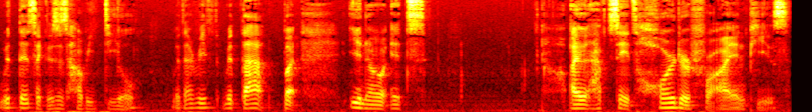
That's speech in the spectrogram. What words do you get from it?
with this. Like this is how we deal with every with that. But you know, it's I have to say it's harder for INPs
